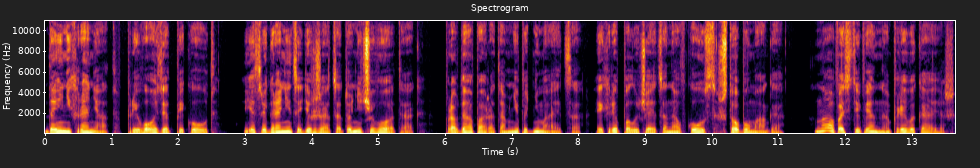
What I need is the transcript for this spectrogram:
да и не хранят, привозят, пекут, если границы держаться, то ничего так. Правда, опара там не поднимается, и хлеб получается на вкус, что бумага. Но постепенно привыкаешь.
